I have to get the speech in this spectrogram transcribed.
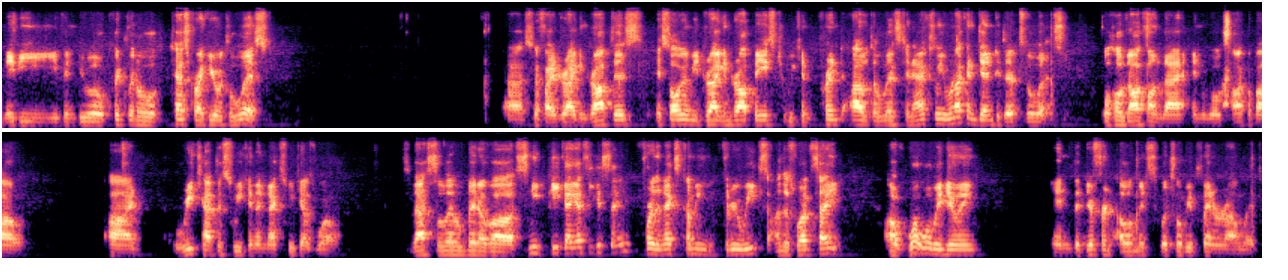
maybe even do a little quick little test right here with the list. Uh, so if I drag and drop this, it's all going to be drag and drop based. We can print out the list. And actually, we're not going to get into the, the, list. We'll hold off on that and we'll talk about uh, recap this week and then next week as well. So that's a little bit of a sneak peek, I guess you could say, for the next coming three weeks on this website of what we'll be doing and the different elements which we'll be playing around with.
